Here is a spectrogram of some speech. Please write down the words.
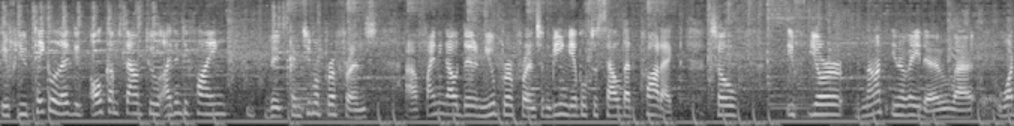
if you take a look it all comes down to identifying the consumer preference uh, finding out their new preference and being able to sell that product. So if you're not innovative uh, what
